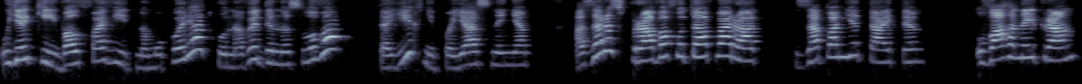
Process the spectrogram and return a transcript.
у якій в алфавітному порядку наведено слова та їхні пояснення. А зараз вправа фотоапарат. Запам'ятайте. Увага на екран.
